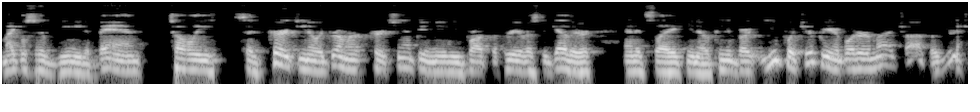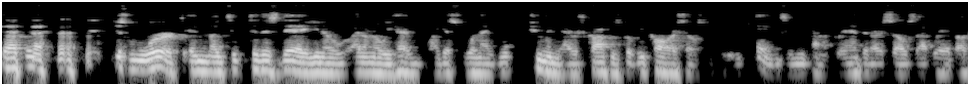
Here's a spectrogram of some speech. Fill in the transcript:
Michael said, we need a band. Tully said, Kurt, you know, a drummer, Kurt championed me. We brought the three of us together. And it's like, you know, peanut butter, you put your peanut butter in my chocolate, your chocolate just worked. And like to, to, this day, you know, I don't know, we had, I guess, one night, too many Irish coffees, but we call ourselves the Three Kings and we kind of branded ourselves that way about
